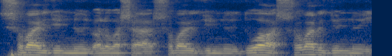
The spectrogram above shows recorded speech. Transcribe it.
সবার জন্যই ভালোবাসা, সবার জন্যই দোয়া, সবার জন্যই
